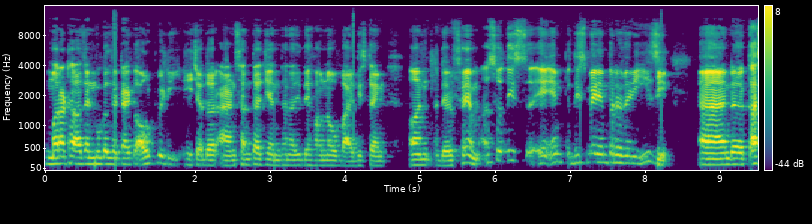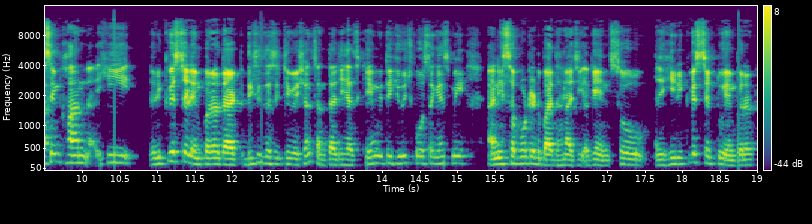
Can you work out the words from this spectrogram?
Marathas and Mughals, they try to outwit each other and Santaji and Dhanaji, they have now by this time on their fame. Uh, so this, uh, this made emperor very easy. And uh, Qasim Khan, he requested emperor that this is the situation. Santaji has came with a huge force against me and is supported by Dhanaji again. So uh, he requested to emperor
